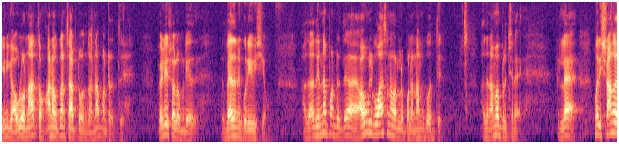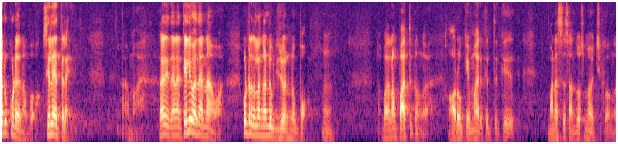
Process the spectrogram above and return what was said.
இன்றைக்கி அவ்வளோ நாத்தம். ஆனால் உட்காந்து சாப்பிட்டு வந்தோம். என்ன பண்ணுறது வெளியே சொல்ல முடியாது. வேதனைக்குரிய விஷயம். அதாவது என்ன பண்ணுறது அவங்களுக்கு வாசனை வரல போல் நமக்கு வந்து. அது நம்ம பிரச்சனை. இல்லை? இது மாதிரி ஸ்ட்ராங்காக இருக்கக்கூடாது நம்ம. சில இடத்துல. ஆமாம் சரி தானே தெளிவாக தான் என்ன ஆகும்? குற்றத்தெல்லாம் கண்டுபிடிச்சி சொல்லி நிற்போம் ம். அப்போ அதெல்லாம் பார்த்துக்கோங்க. ஆரோக்கியமாக இருக்கிறதுக்கு மனசு சந்தோஷமாக வச்சுக்கோங்க.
